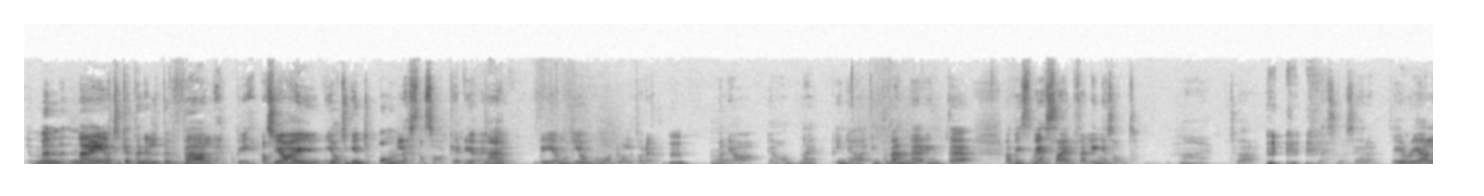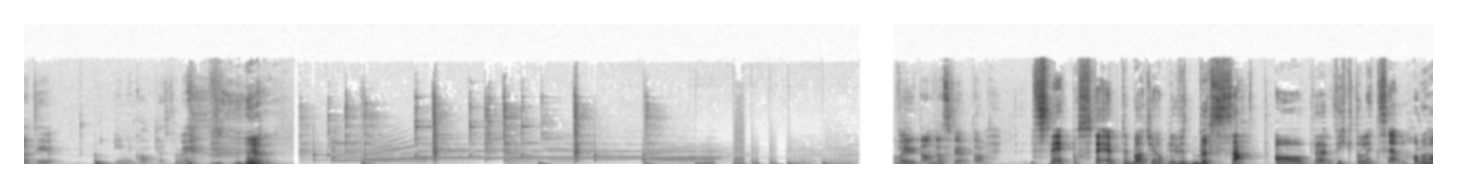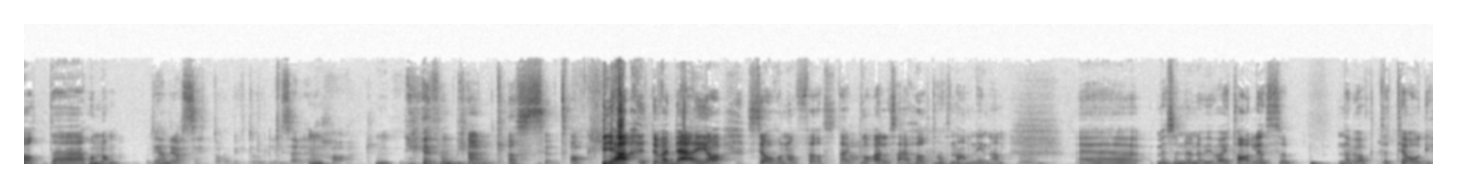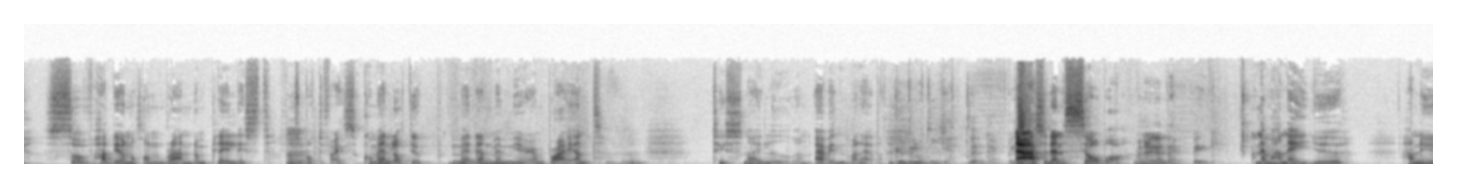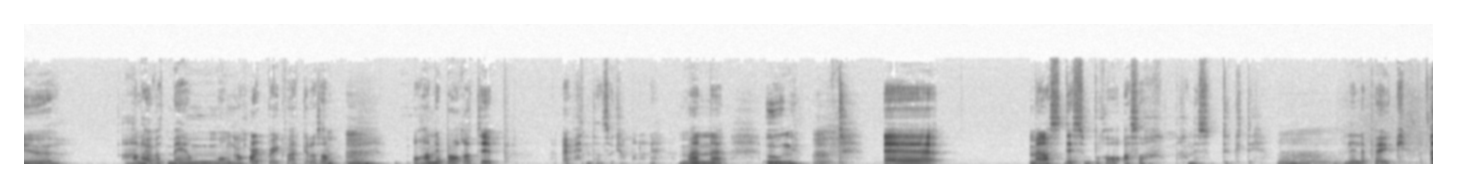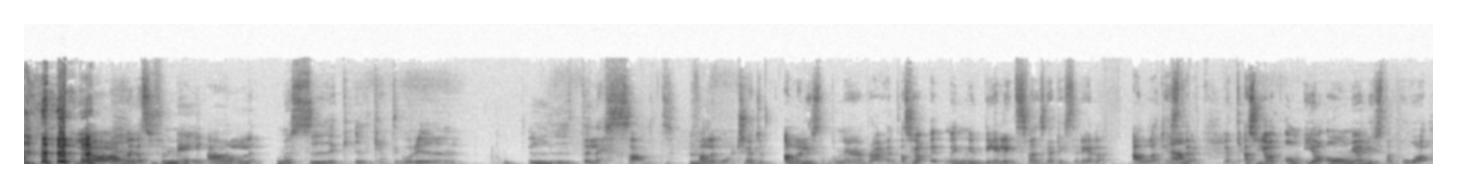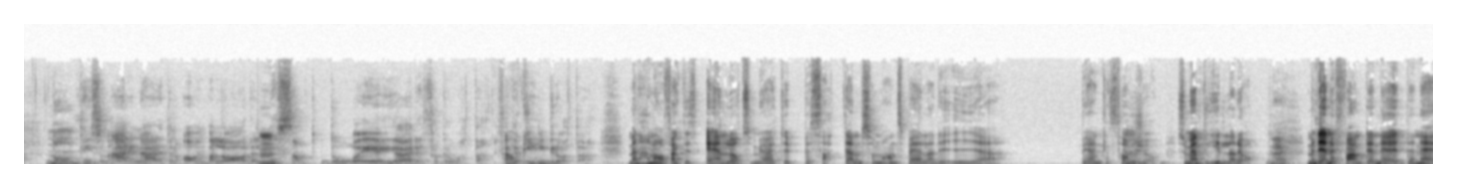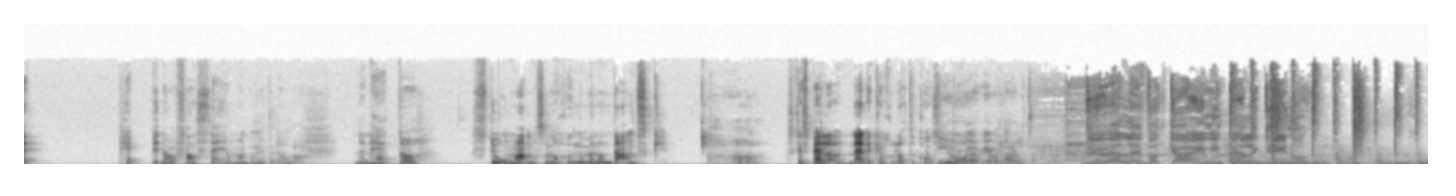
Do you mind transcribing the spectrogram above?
men nej, jag tycker att den är lite väl deppig. Alltså jag, är, jag tycker inte om ledsna saker, det gör jag Nej. inte. Det, jag, jag mår dåligt av det. Mm. Men jag, jag nej, inga, inte vänner, inte, vad finns det mer, Seinfeld, inget sånt. Nej. Tyvärr. Ledsen att säga det. Det är reality in i kaklet för mig. Vad är ditt andra svep då? Svep och svep, det är bara att jag har blivit besatt av eh, Victor Lexell. Har du hört eh, honom? Det enda jag har sett om Victor Leksell, eller Mm. hört, det är från Biancas talk. Ja, det var där jag såg honom första Ja. gången, eller så här, hört hans namn innan. Eh, men så nu när vi var i Italien, så när vi åkte tåg, så hade jag någon sån random playlist från Mm. Spotify. Så kom en låt upp med den med Miriam Bryant, Mhm. Tystna i luren. Jag vet inte vad den heter. Gud, det låter jättedeppigt. Nej, alltså den är så bra. Men är den deppig? Nej men han är ju, han är ju, han har ju varit med om många heartbreak verkar det som. Mm. Och han är bara typ, jag vet inte ens hur gammal han är, men eh, ung. Mm. Eh, men alltså det är så bra, alltså han är så duktig. Mm. Lille pöjk. Ja, men alltså för mig, all musik i kategorin lite ledsamt Mm. faller bort. Så jag har typ aldrig lyssnat på Miriam Bryant. Alltså jag, nu, det gäller inte svenska artister, det gäller alla artister. Jag, alltså jag, om, jag, om jag lyssnar på någonting som är i närheten av en ballad eller ledsamt, då är, gör jag det för att gråta. För att Okej. jag vill gråta. Men han har faktiskt en låt som jag är typ besatt, den som han spelade i uh, Biancas talkshow. Som jag inte gillar då. Nej, Men den är fan, den är, den är peppig, vad fan säger man? vad heter den då? Den heter Stor man som han sjunger med någon dansk. Aha. Ska jag spela den? Nej det kanske låter konstigt. Jo, jag, jag vill höra lite. Du häller vodka i min Pellegrino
